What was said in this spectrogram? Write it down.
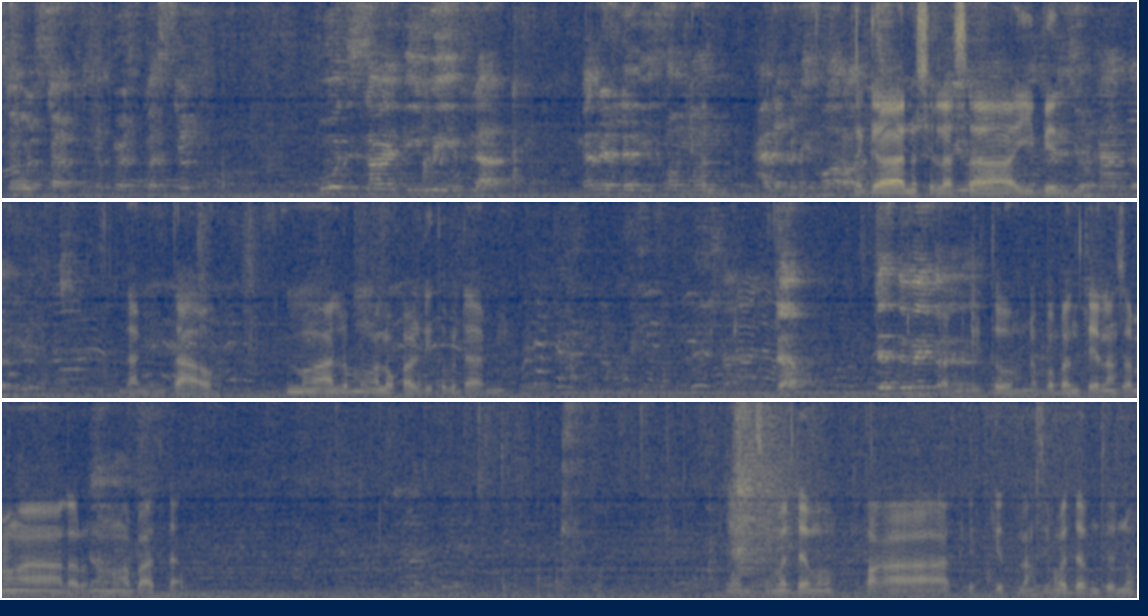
So we'll start with the first question. Who designed the UAE flag? Nag-ano sila sa event. Daming tao. Yung mga alam mga lokal dito madami. Yeah dito nababante lang sa mga laro ng mga bata. Yan si madam oh. Paka cute cute lang si madam dun no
